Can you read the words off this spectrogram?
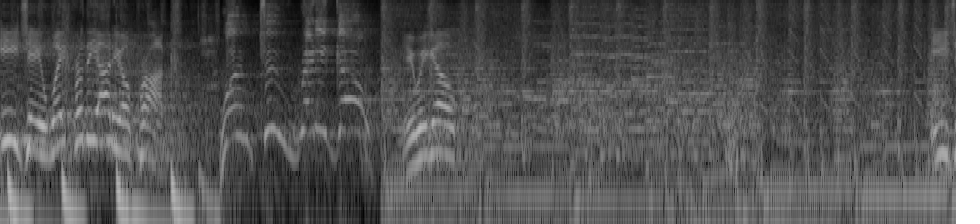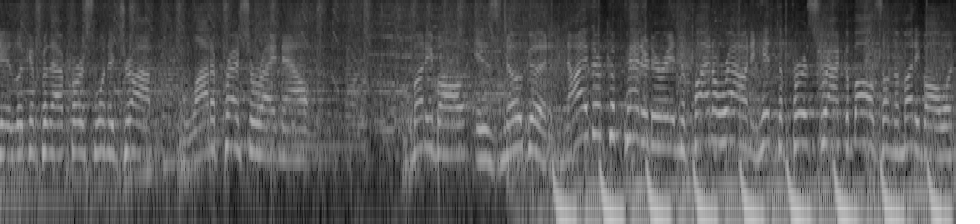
EJ, wait for the audio prompt. One, two, ready, go! Here we go. EJ looking for that first one to drop. A lot of pressure right now. Moneyball is no good. Neither competitor in the final round hit the first rack of balls on the Moneyball one.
